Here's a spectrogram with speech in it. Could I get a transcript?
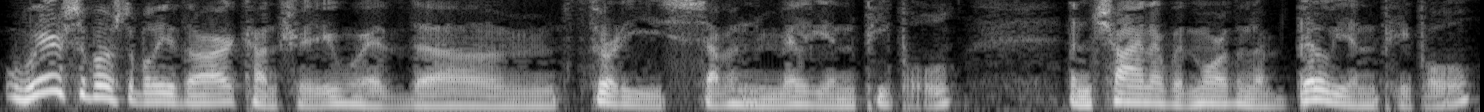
we're supposed to believe that our country, with um, 37 million people, and China with more than a billion people,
